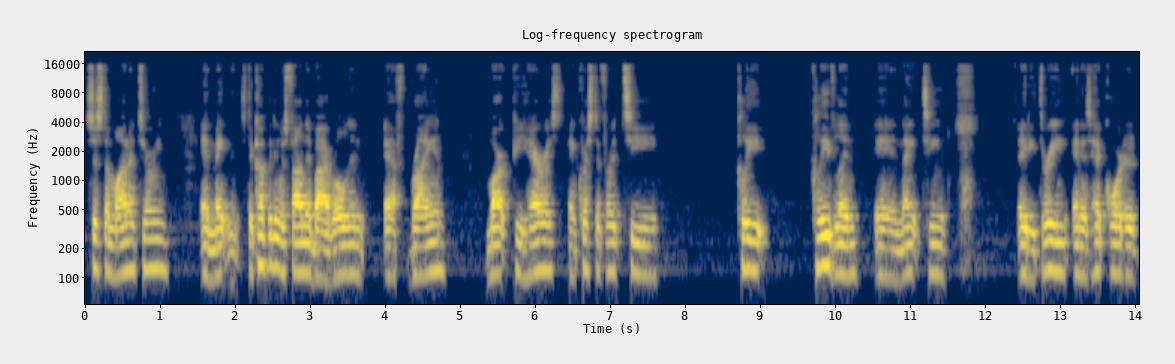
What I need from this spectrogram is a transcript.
system monitoring, and maintenance. The company was founded by Roland F. Bryan, Mark P. Harris, and Christopher T. Cle- Cleveland in 1983 and is headquartered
